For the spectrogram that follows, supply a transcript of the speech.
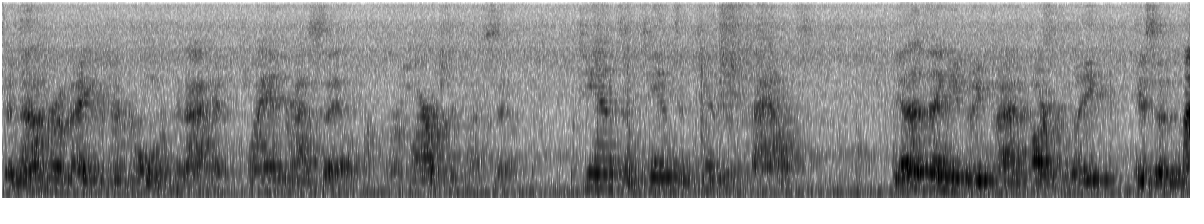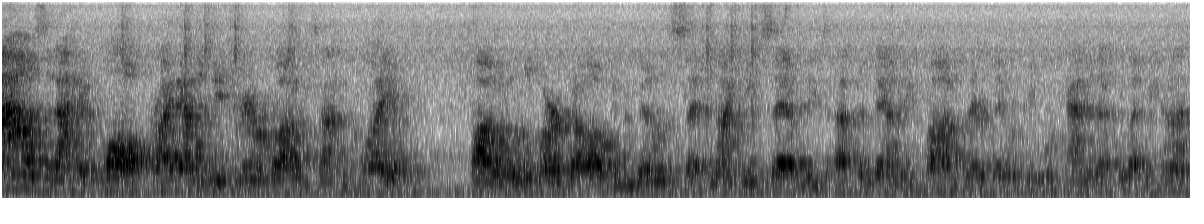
The number of acres of corn that I have planted myself or harvested myself. Tens and tens and tens of thousands. The other thing you'd be finding hard to believe is the miles that I have walked right out of these river bottoms hunting quail, following a little bird dog in the middle of the nineteen seventies, up and down these bottoms and everything, where people were kind enough to let me hunt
